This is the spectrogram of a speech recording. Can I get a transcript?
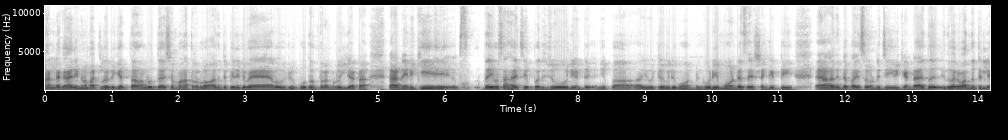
നല്ല കാര്യങ്ങൾ മറ്റുള്ളവർക്ക് എത്താന്നുള്ള ഉദ്ദേശം മാത്രമുള്ളൂ അതിന്റെ പിന്നിൽ വേറെ ഒരു കുതന്ത്രങ്ങളും ഇല്ല കേട്ടോ കാരണം എനിക്ക് ദൈവ സഹായിച്ച് ഇപ്പോൾ ഒരു ജോലിയുണ്ട്. ഇനിയിപ്പോൾ യൂട്യൂബിൽ മോണ്ടും കൂടി മോണിറ്റൈസേഷൻ കിട്ടി. അതിന്റെ പൈസ കൊണ്ട് ജീവിക്കേണ്ട ഇത് ഇതുവരെ വന്നിട്ടില്ല.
